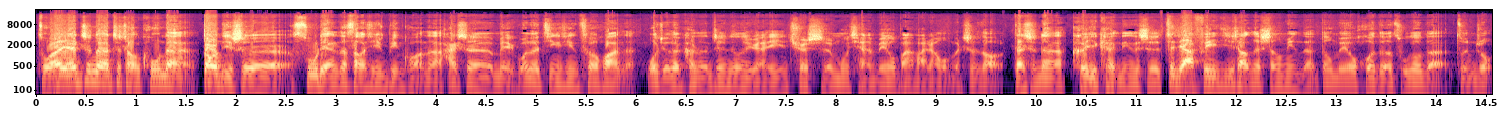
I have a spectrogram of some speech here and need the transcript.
总而言之呢，这场空难到底是苏联的丧心病狂呢，还是美国的精心策划呢？我觉得可能真正的原因确实目前没有办法让我们知道了。但是呢，可以肯定的是，这架飞机上的生命呢都没有获得足够的尊重。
